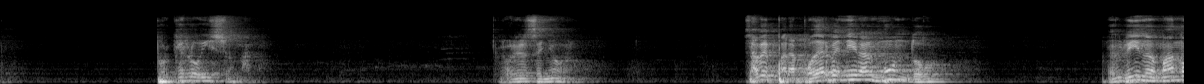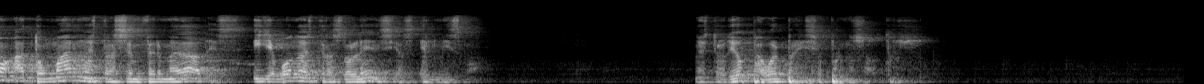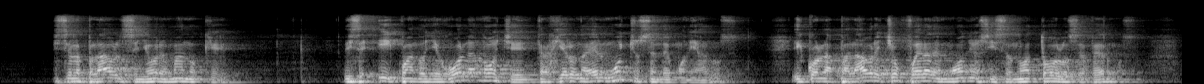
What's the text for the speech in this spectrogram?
¿Por qué lo hizo, hermano? Gloria al Señor. ¿Sabe? Para poder venir al mundo él vino, hermano, a tomar nuestras enfermedades y llevó nuestras dolencias él mismo. Nuestro Dios pagó el precio nosotros. Dice la palabra del Señor, hermano, que dice, y cuando llegó la noche, trajeron a él muchos endemoniados. Y con la palabra echó fuera demonios y sanó a todos los enfermos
